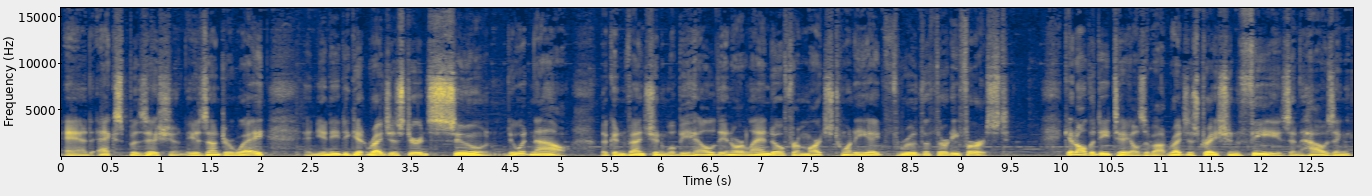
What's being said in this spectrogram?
and Exposition is underway, and you need to get registered soon. Do it now. The convention will be held in Orlando from March 28th through the 31st. Get all the details about registration fees and housing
